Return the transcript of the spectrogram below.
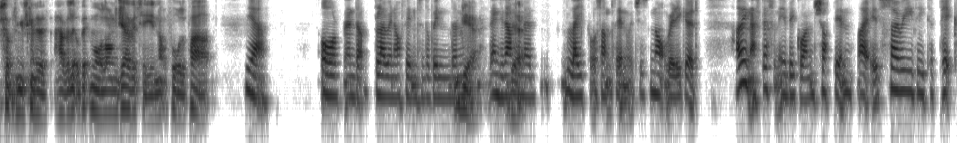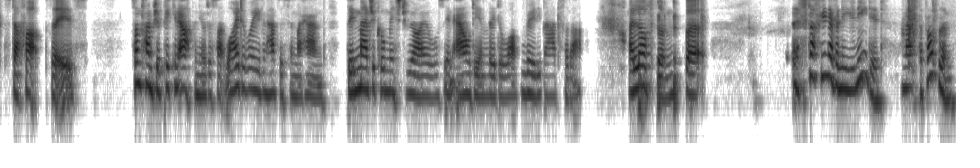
something that's going to have a little bit more longevity and not fall apart. Yeah. Or end up blowing off into the wind and Yeah. ending up in a lake or something, which is not really good. I think that's definitely a big one. Shopping, like it's so easy to pick stuff up that is. Sometimes you're picking it up and you're just like, why do I even have this in my hand? The magical mystery aisles in Aldi and Lidl are really bad for that. I love them, but there's stuff you never knew you needed, and that's the problem.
